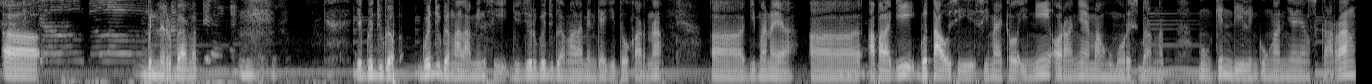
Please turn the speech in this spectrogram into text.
Uh, galau, galau, bener banget ya gue juga gue juga ngalamin sih. Jujur gue juga ngalamin kayak gitu karena uh, gimana ya uh, apalagi gue tahu sih si Michael ini orangnya emang humoris banget. Mungkin di lingkungannya yang sekarang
